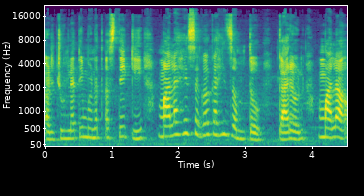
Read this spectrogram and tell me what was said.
अर्जुनला ती म्हणत असते की मला हे सगळं काही जमतं. कारण मला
